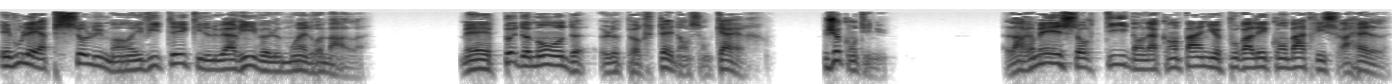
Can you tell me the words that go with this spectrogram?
et voulait absolument éviter qu'il lui arrive le moindre mal. Mais peu de monde le portait dans son cœur. Je continue. L'armée sortit dans la campagne pour aller combattre Israël.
